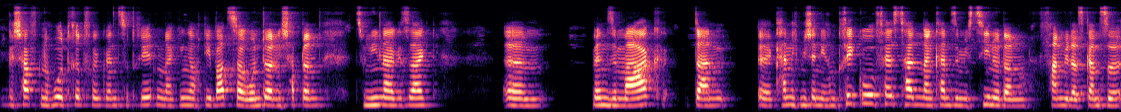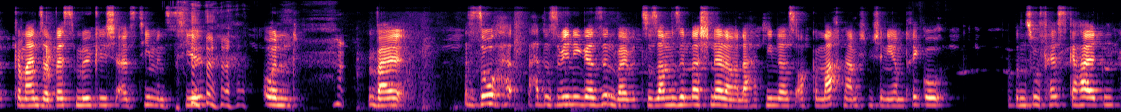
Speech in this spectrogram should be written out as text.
geschafft, eine hohe Trittfrequenz zu treten. Da ging auch die Watzer runter und ich habe dann zu Nina gesagt, ähm, wenn sie mag, dann äh, kann ich mich an ihrem Trikot festhalten, dann kann sie mich ziehen und dann fahren wir das Ganze gemeinsam bestmöglich als Team ins Ziel. und weil so hat es weniger Sinn, weil wir zusammen sind wir schneller. Und da hat Nina das auch gemacht. Da habe ich mich in ihrem Trikot ab und zu festgehalten.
